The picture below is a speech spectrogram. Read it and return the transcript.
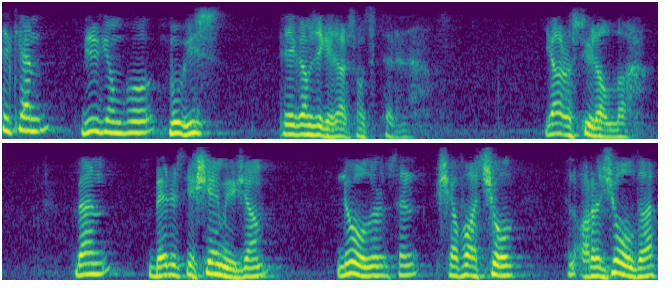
Derken bir gün bu Mugis Peygamberimize gelir Aleyhisselatü Ya Resulallah ben Berit yaşayamayacağım. Ne olur sen şefaatçi ol, yani aracı ol da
